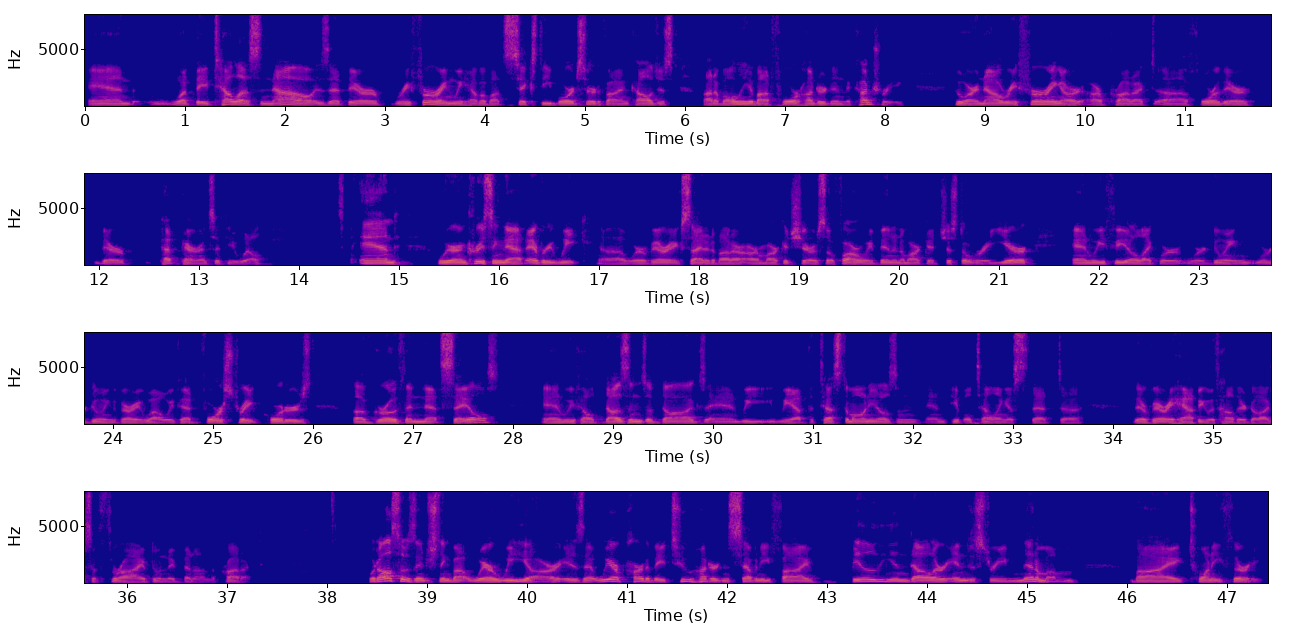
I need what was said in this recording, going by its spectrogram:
And what they tell us now is that they're referring, we have about 60 board certified oncologists out of only about 400 in the country who are now referring our, our product uh, for their, their pet parents, if you will. And we're increasing that every week. Uh, we're very excited about our, our, market share so far. We've been in the market just over a year, and we feel like we're we're doing we're doing very well. We've had four straight quarters of growth in net sales, and we've helped dozens of dogs, and we we have the testimonials and and people telling us that uh, they're very happy with how their dogs have thrived when they've been on the product. What also is interesting about where we are is that we are part of a 275 billion dollar industry minimum by 2030.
